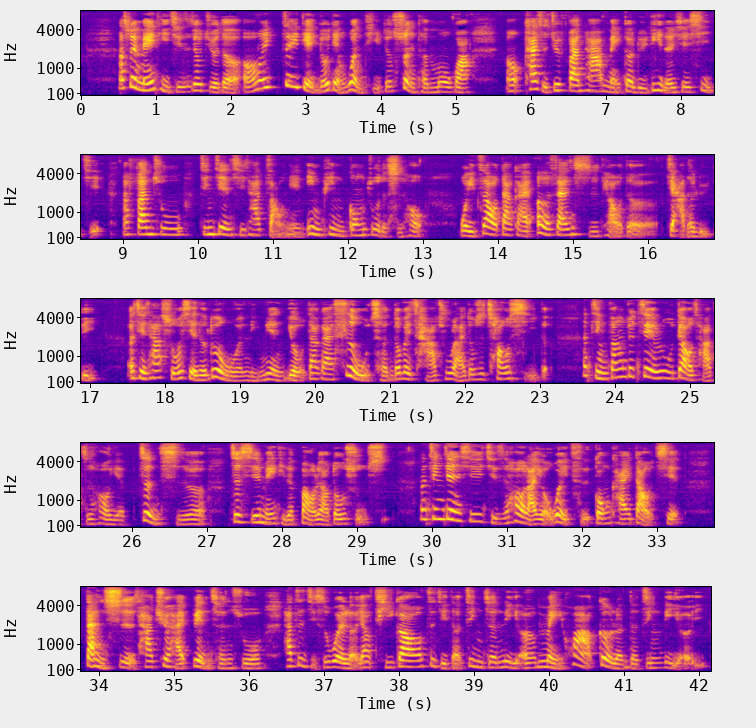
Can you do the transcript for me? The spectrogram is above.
那所以媒体其实就觉得哦，诶这一点有点问题，就顺藤摸瓜，然后开始去翻他每个履历的一些细节。那翻出金建熙他早年应聘工作的时候，伪造大概二三十条的假的履历，而且他所写的论文里面有大概四五成都被查出来都是抄袭的。那警方就介入调查之后，也证实了这些媒体的爆料都属实。那金建熙其实后来有为此公开道歉，但是他却还辩称说他自己是为了要提高自己的竞争力而美化个人的经历而已。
